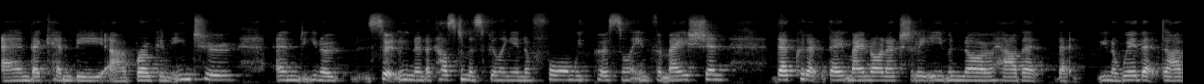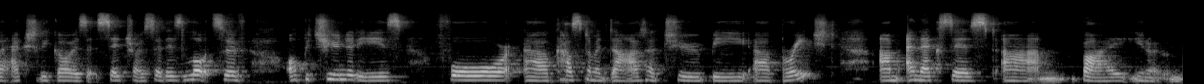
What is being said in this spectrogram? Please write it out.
and they can be uh, broken into. And, you know, certainly when a customer's filling in a form with personal information, that could they may not actually even know how that that you know where that data actually goes etc so there's lots of opportunities for uh, customer data to be uh, breached um, and accessed um, by you know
